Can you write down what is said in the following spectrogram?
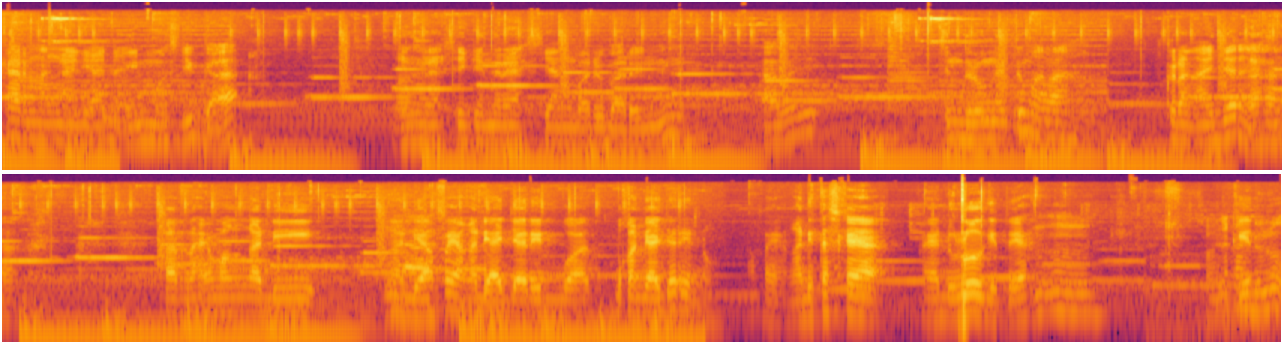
karena nggak diadain males juga generasi-generasi yang baru-baru ini apa sih cenderungnya itu malah kurang ajar ya karena emang nggak di nggak di Ya. apa ya nggak diajarin buat bukan diajarin dong apa ya nggak dites kayak kayak dulu gitu ya Mm-mm. soalnya kan Mungkin- dulu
